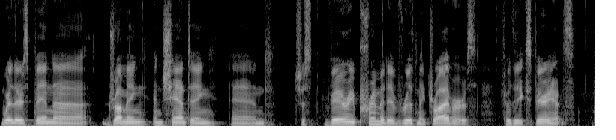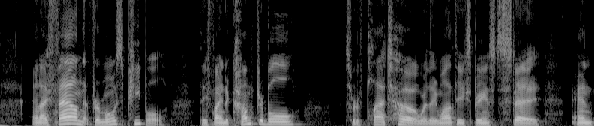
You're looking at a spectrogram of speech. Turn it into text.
where there's been uh, drumming and chanting and just very primitive rhythmic drivers for the experience. And I found that for most people, they find a comfortable sort of plateau where they want the experience to stay, and,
